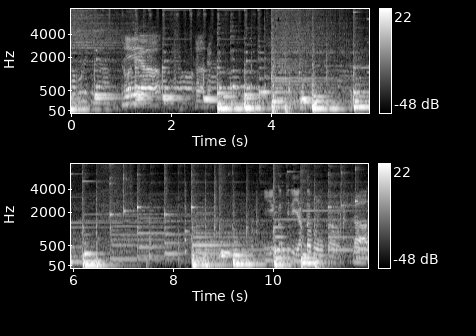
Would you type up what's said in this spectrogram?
가보겠습니다. 들어가세요. 들어가세요. 이게 껍질이 얇다 보니까 자,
